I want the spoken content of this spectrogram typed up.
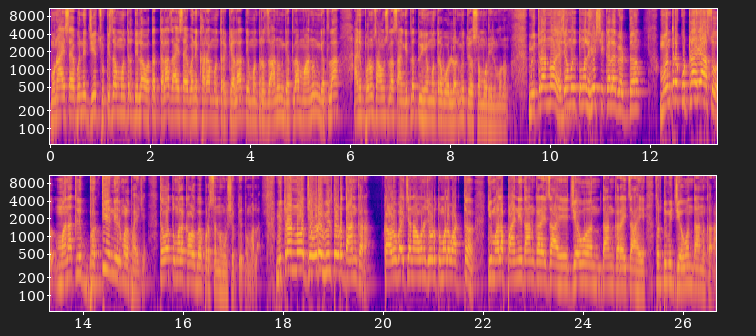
म्हणून आईसाहेबांनी जे चुकीचा मंत्र दिला होता त्यालाच आईसाहेबांनी खरा मंत्र केला ते मंत्र जाणून घेतला मानून घेतला आणि परम साऊंसला सांगितलं तू हे मंत्र बोलल्यावर मी तुझ्या समोर येईल म्हणून. मित्रांनो ह्याच्यामध्ये तुम्हाला हे शिकायला भेटतं मंत्र कुठलाही असो मनातली भक्ती हे निर्मळ पाहिजे. तेव्हा तुम्हाला काळूबाई प्रसन्न होऊ शकते तुम्हाला. मित्रांनो जेवढं होईल तेवढं दान करा. काळूबाईच्या नावानं जेवढं तुम्हाला वाटतं की मला पाणी दान करायचं आहे जेवण दान करायचं आहे तर तुम्ही जेवण दान करा.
